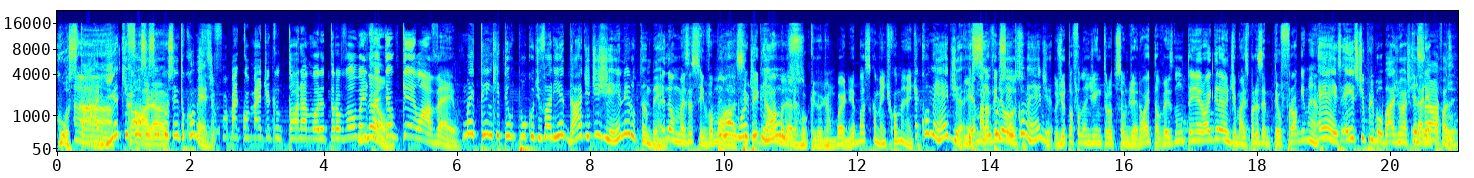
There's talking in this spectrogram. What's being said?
gostaria Ah, que fosse cara. 100% comédia. Mas comédia que o Thor, Amor e Trovão, mas a vai ter o que lá, velho? Mas tem que ter um pouco de variedade de gênero também. É, Não, mas assim, vamos Pelo lá. amor Se de pegar a Deus. Mulher Hulk do John Byrne, é basicamente comédia. É comédia. E é, é 100% maravilhoso. comédia. O Gil tá falando de introdução de herói, talvez não tenha herói grande, mas, por exemplo, tem o Frogman. É, esse, é esse tipo de bobagem eu acho que daria pra Exato. fazer.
